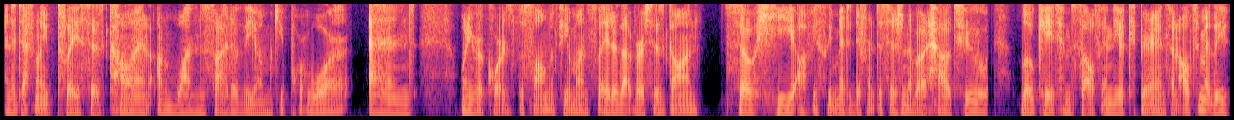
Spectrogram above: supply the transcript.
and it definitely places Cohen on one side of the Yom Kippur War. And when he records the song a few months later, that verse is gone. So he obviously made a different decision about how to locate himself in the experience. And ultimately,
